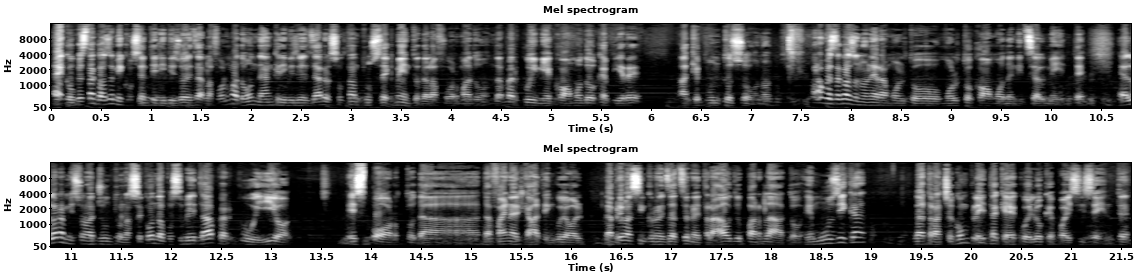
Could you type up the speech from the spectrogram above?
Ecco, questa cosa mi consente di visualizzare la forma d'onda e anche di visualizzare soltanto un segmento della forma d'onda, per cui mi è comodo capire a che punto sono. Però questa cosa non era molto, molto comoda inizialmente e allora mi sono aggiunto una seconda possibilità per cui io esporto da, da Final Cut in cui ho la prima sincronizzazione tra audio parlato e musica la traccia completa che è quello che poi si sente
